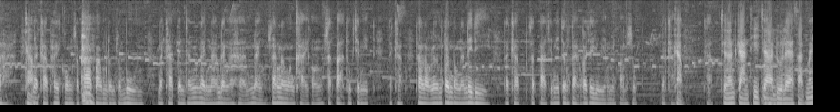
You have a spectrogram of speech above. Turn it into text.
ป่าครับ นะครับ ให้คงสภาพ ความอุดมสมบูรณ์นะครับ เป็นทั้งแหล่งน้ำแหล่งอาหาร แหล่งสร้างรังวังไข่ของสัตว์ป่าทุกชนิดนะครับ ถ้าเราเริ่มต้นตรงนั้นได้ดี นะครับสัตว์ป่าชนิดต่างๆ ก็จะอยู่อย่างมีความสุขนะครับครับครับฉะนั้นการที่จะดูแลสัตว์ไม่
